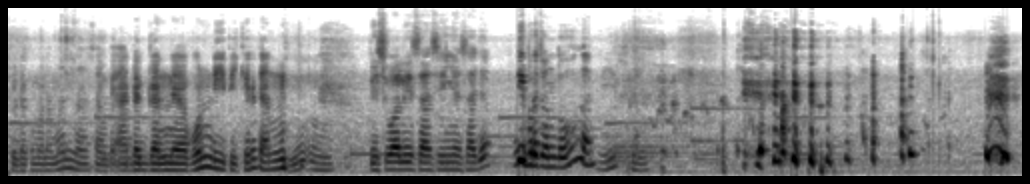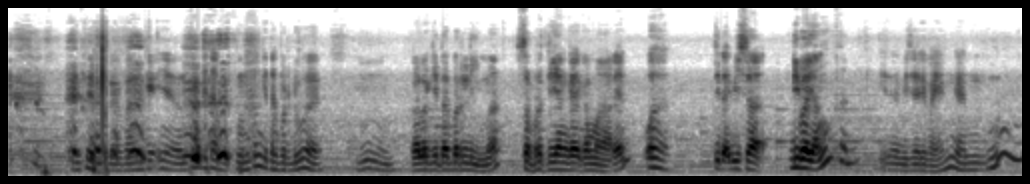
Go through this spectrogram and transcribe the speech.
Sudah ke mana-mana. Sampai adegannya pun dipikirkan. Visualisasinya saja dipercontohkan. Itu itu ya, sudah bangkainya untung kita untung kita berdua. Kalau kita berlima seperti yang kayak kemarin wah tidak bisa dibayangkan. Tidak bisa dibayangkan. Hmm.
